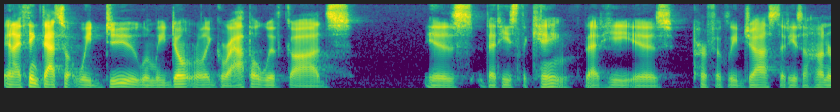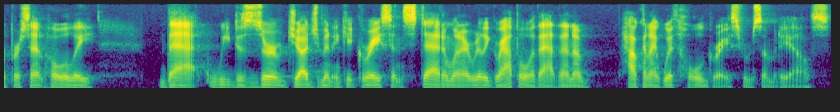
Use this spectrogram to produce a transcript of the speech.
And I think that's what we do when we don't really grapple with God's is that he's the king, that he is perfectly just, that he's 100% holy, that we deserve judgment and get grace instead. And when I really grapple with that, then I'm, how can I withhold grace from somebody else?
